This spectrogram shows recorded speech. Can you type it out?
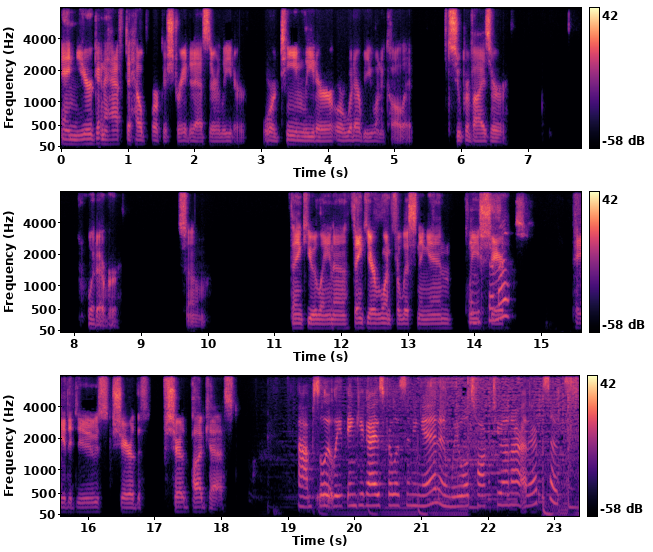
and you're going to have to help orchestrate it as their leader or team leader or whatever you want to call it supervisor whatever. So thank you elena. Thank you everyone for listening in. Please Thanks share so pay the dues share the share the podcast. Absolutely. Thank you guys for listening in and we will talk to you on our other episodes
